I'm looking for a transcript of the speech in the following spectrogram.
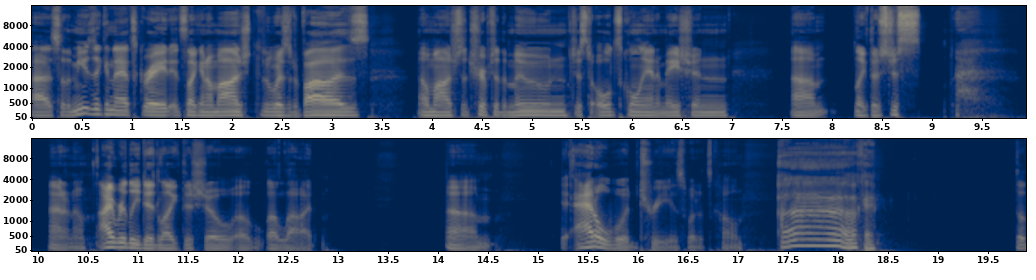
Uh, so the music in that's great. It's like an homage to the Wizard of Oz, homage to Trip to the Moon, just old school animation. Um, like there's just, I don't know. I really did like this show a, a lot. Um, Edelwood Tree is what it's called. Ah, okay. the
